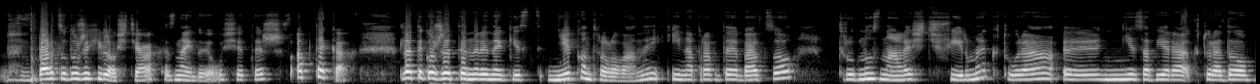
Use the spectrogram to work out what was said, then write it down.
w bardzo dużych ilościach, znajdują się też w aptekach, dlatego że ten rynek jest niekontrolowany i naprawdę bardzo trudno znaleźć firmę, która y, nie zawiera, która do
